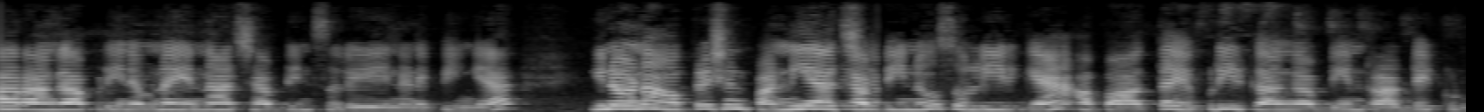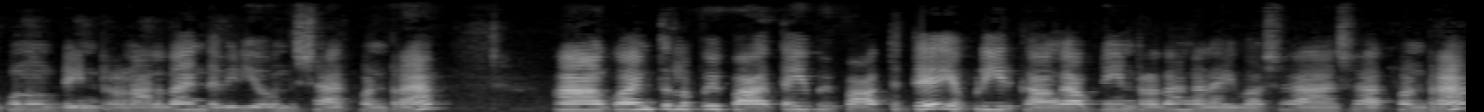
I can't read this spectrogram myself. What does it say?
ஆகிறாங்க அப்படின்னம்னா என்னாச்சு அப்படின்னு சொல்லி நினைப்பீங்க. இன்னொன்று ஆப்ரேஷன் பண்ணியாச்சு அப்படின்னும் சொல்லியிருக்கேன். அப்போ அத்தை எப்படி இருக்காங்க அப்படின்ற அப்டேட் கொடுக்கணும் அப்படின்றனால தான் இந்த வீடியோ வந்து ஷேர் பண்ணுறேன் கோயம்புத்தூரில் போய் பார்த்தே போய் பார்த்துட்டு எப்படி இருக்காங்க அப்படின்றத அங்கே லைவாக ஷே ஷேர் பண்ணுறேன்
